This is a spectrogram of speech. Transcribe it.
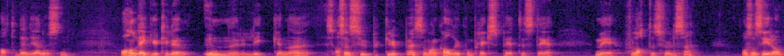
hatt den diagnosen. Og han legger til en underliggende Altså en subgruppe som han kaller kompleks PTSD med forlattelsesfølelse. Og så sier han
